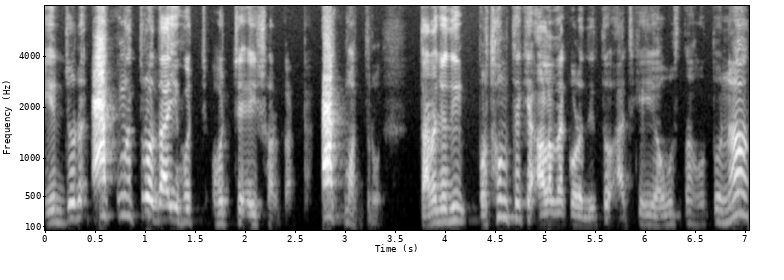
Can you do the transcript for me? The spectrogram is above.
এর জন্য একমাত্র দায়ী হচ্ছে- হচ্ছে এই সরকারটা একমাত্র। তারা যদি প্রথম থেকে আলাদা করে দিত আজকে এই অবস্থা হতো না।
